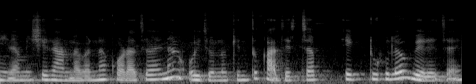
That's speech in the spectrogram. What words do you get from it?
নিরামিষের রান্নাবান্না করা যায় না, ওই জন্য কিন্তু কাজের চাপ একটু হলেও বেড়ে যায়।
